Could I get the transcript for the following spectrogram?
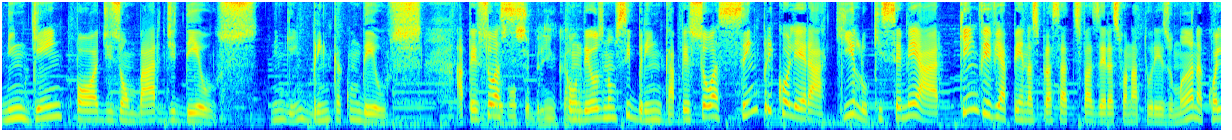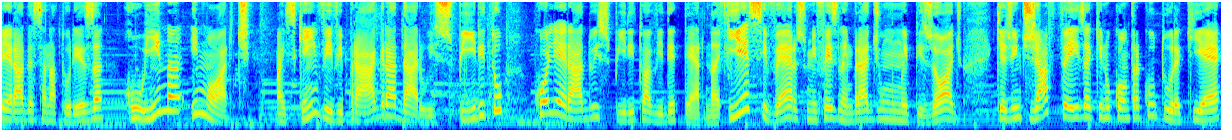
Ninguém pode zombar de Deus. Ninguém brinca com Deus. A pessoa Deus não se brinca, com né? Deus não se brinca. A pessoa sempre colherá aquilo que semear. Quem vive apenas para satisfazer a sua natureza humana colherá dessa natureza ruína e morte. Mas quem vive para agradar o espírito colherá do espírito a vida eterna. E esse verso me fez lembrar de um episódio que a gente já fez aqui no Contra a Cultura, que é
